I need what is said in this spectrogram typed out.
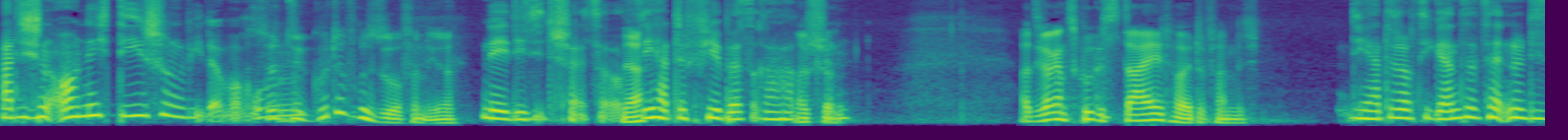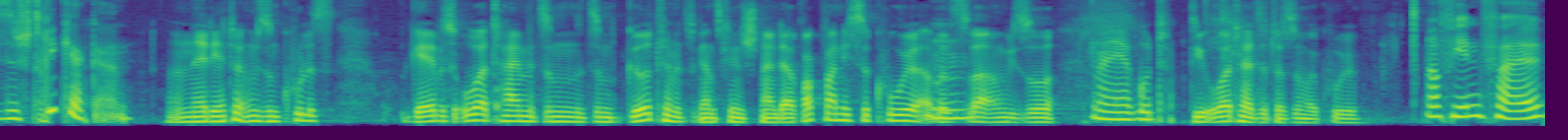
hatte ich schon auch nicht die schon wieder. Das ist Warum? eine gute Frisur von ihr. Nee, die sieht scheiße aus. Ja? Sie hatte viel bessere Haare Okay. schon. Also sie war ganz cool gestylt heute, fand ich. Die hatte doch die ganze Zeit nur diese Strickjacke an. Ne, die hatte irgendwie so ein cooles gelbes Oberteil mit so, einem- mit so einem Gürtel mit so ganz vielen Schneiden. Der Rock war nicht so cool, aber Mhm. es war irgendwie so, Naja, gut. die Oberteilsituation war cool. Auf jeden Fall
